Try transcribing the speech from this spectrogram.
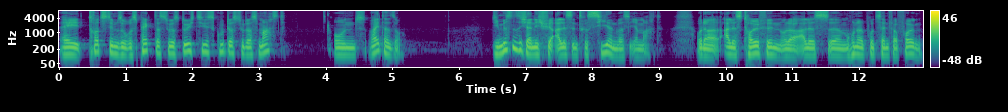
hey, trotzdem so Respekt, dass du das durchziehst, gut, dass du das machst und weiter so. Die müssen sich ja nicht für alles interessieren, was ihr macht. Oder alles toll finden oder alles ähm, 100% verfolgen.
